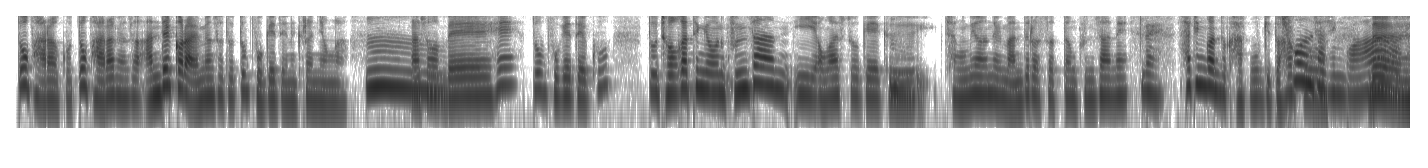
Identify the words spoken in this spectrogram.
또 바라고 또 바라면서 안 될 걸 알면서도 또 보게 되는 그런 영화라서 음. 매해 또 보게 되고 또 저 같은 경우는 군산 이 영화 속에 그 음. 장면을 만들었었던 군산의 네. 사진관도 가보기도 하고. 초원 사진관. 네.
